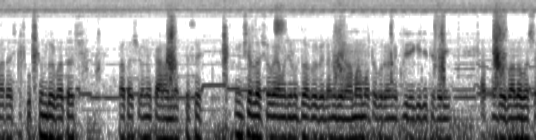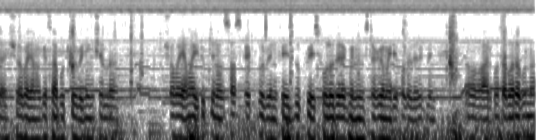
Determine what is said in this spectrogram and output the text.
বাতাসে খুব সুন্দর বাতাস। বাতাসে অনেক আরাম লাগতেছে। ইনশাল্লাহ সবাই আমার জন্য দোয়া করবেন। আমি যেন আমার মতো করে অনেক দূর এগিয়ে যেতে পারি। আপনাদের ভালোবাসায় সবাই আমাকে সাপোর্ট করবেন ইনশাল্লাহ। সবাই আমার ইউটিউব চ্যানেল সাবস্ক্রাইব করবেন। ফেসবুক পেজ ফলো দিয়ে রাখবেন। ইনস্টাগ্রাম আইডি ফলো দিয়ে রাখবেন। তো আর কথা বাড়াবো না।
